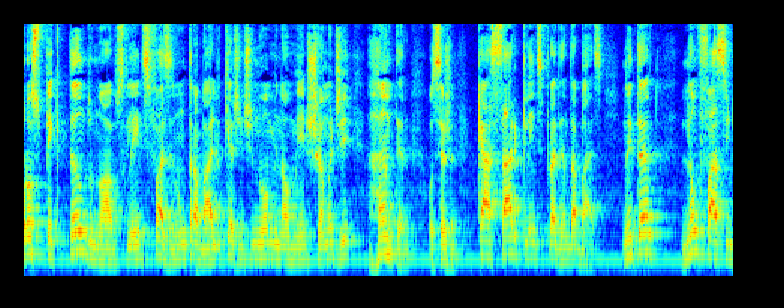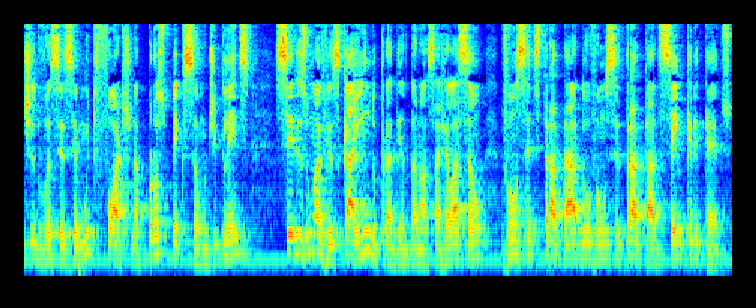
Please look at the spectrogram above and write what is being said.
prospectando novos clientes, fazendo um trabalho que a gente nominalmente chama de hunter, ou seja, caçar clientes para dentro da base. No entanto, não faz sentido você ser muito forte na prospecção de clientes se eles, uma vez caindo para dentro da nossa relação, vão ser destratados ou vão ser tratados sem critérios.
